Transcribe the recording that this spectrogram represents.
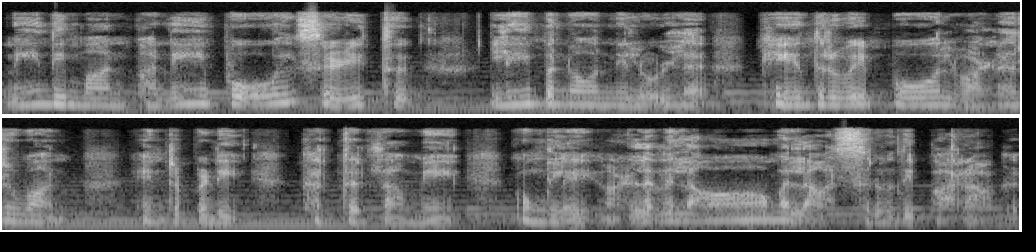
நீதிமான் பனை போல் செழித்து லீபனோனில் உள்ள கேதுருவை போல் வளருவான் என்றபடி கர்த்தர் தாமே உங்களை அளவில்லாமல் ஆசிர்வதிப்பாராக.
